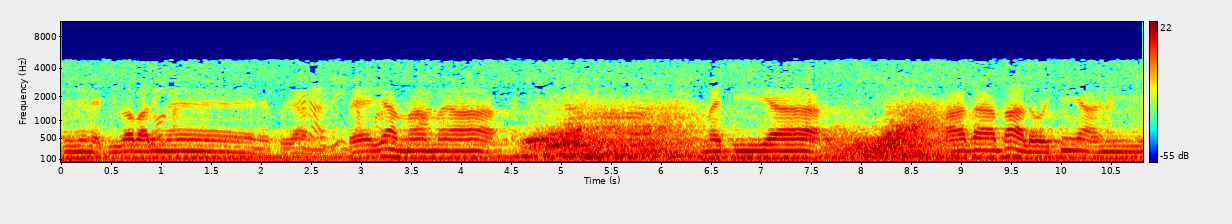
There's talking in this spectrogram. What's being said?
ရှင်းရှင်းနဲ့ဒီပါပါလိမ့်မယ်တဲ့ဆိုရမယ်ဘယ်ရမှမမကြည်ရအာသာသလို့ရှင်းရမည်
